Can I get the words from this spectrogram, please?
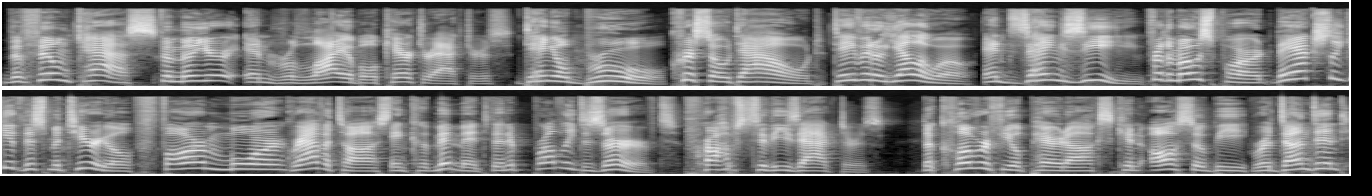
The film casts familiar and reliable character actors Daniel Bruhl, Chris O'Dowd, David Oyelowo, and Zhang Zi. For the most part, they actually give this material far more gravitas and commitment than it probably deserved. Props to these actors. The Cloverfield paradox can also be redundant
